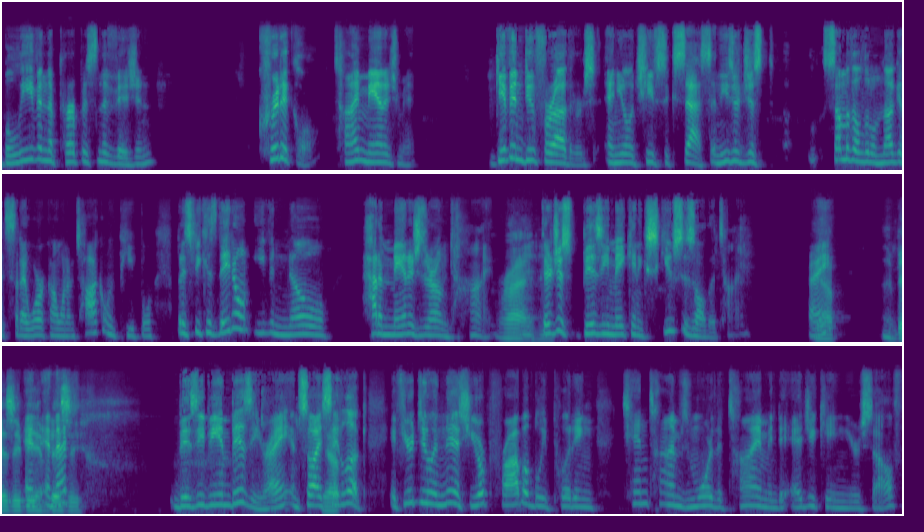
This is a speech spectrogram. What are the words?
believe in the purpose and the vision, critical time management, give and do for others, and you'll achieve success. And these are just some of the little nuggets that I work on when I'm talking with people, but it's because they don't even know how to manage their own time. Right. Mm-hmm. They're just busy making excuses all the time, right? Yep. And busy being and that's- busy. busy being busy, right? And so I say, look, if you're doing this, you're probably putting 10 times more the time into educating yourself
